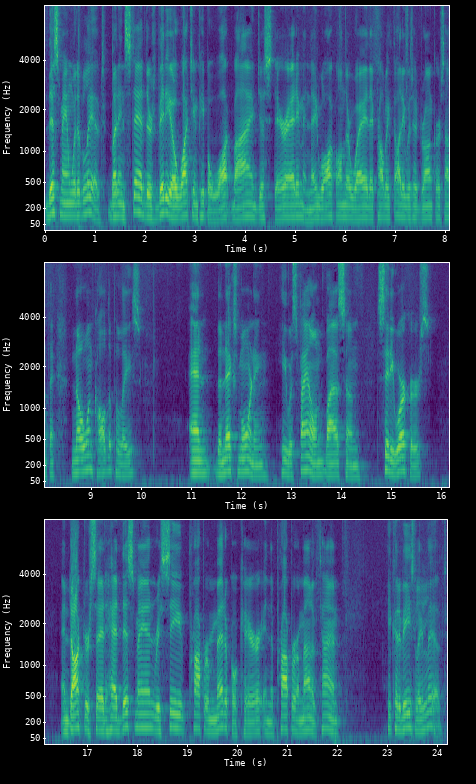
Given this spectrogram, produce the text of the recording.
this man would have lived. But instead, there's video watching people walk by and just stare at him and they'd walk on their way. They probably thought he was a drunk or something. No one called the police. And the next morning, he was found by some city workers and doctors said, had this man received proper medical care in the proper amount of time, he could have easily lived.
